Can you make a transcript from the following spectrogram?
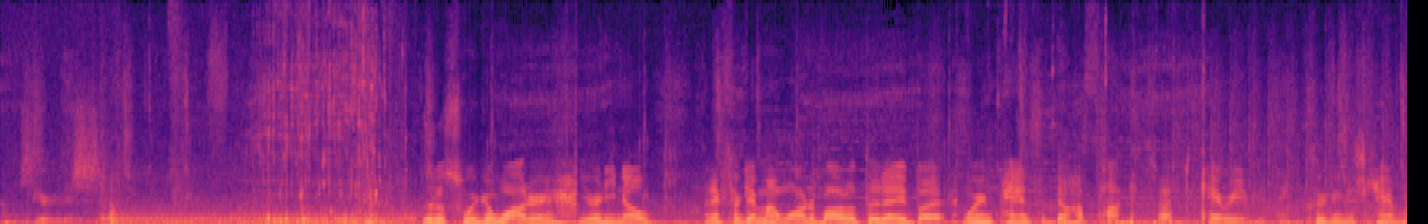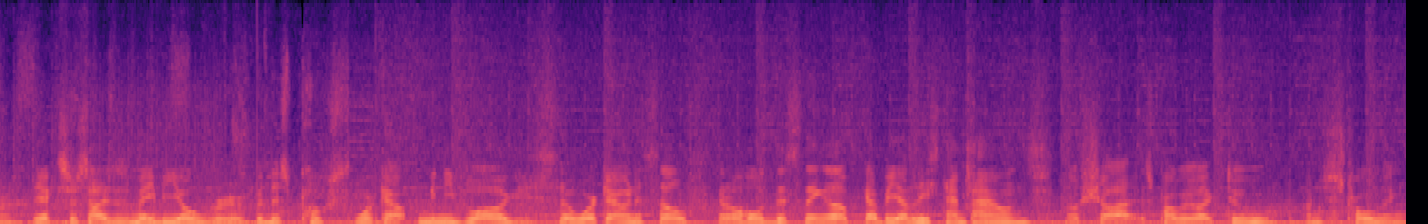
I'm curious. Little swig of water, you already know. I didn't forget my water bottle today, but I'm wearing pants that don't have pockets, so I have to carry everything, including this camera. The exercises may be over, but this post-workout mini vlog is a workout in itself. Gotta hold this thing up. Gotta be at least 10 pounds. No shot, it's probably like two. I'm just trolling.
